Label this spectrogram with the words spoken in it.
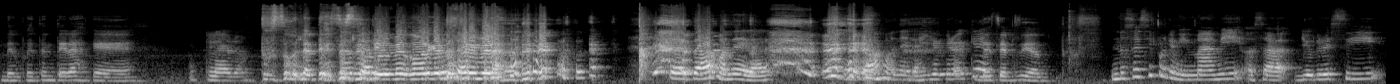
Después te enteras que. Claro. Tú sola te haces sentir mejor que tu primera vez. de todas maneras. De todas maneras. Yo creo que. Decepción. No sé si porque mi mami, o sea, yo crecí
